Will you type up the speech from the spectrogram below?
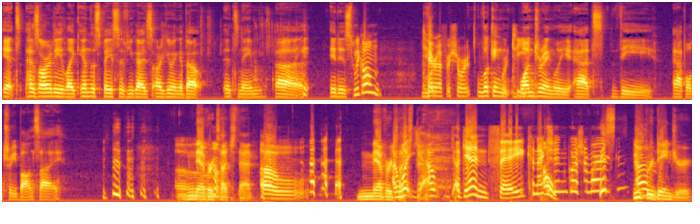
it has already like in the space of you guys arguing about its name. Uh, it is Can we call him Terra for short? Looking wonderingly at the apple tree bonsai. Oh. Never touch that. Oh, Never I touch want that. yeah, oh, again. Fey connection? question mark. This- Super um, danger.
